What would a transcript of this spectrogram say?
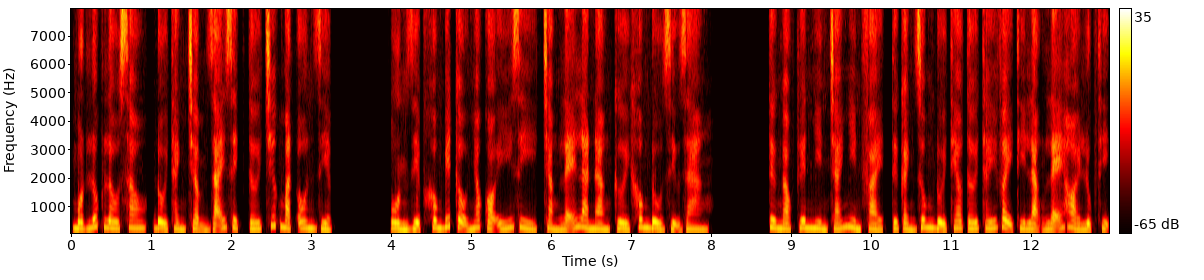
Một lúc lâu sau, đổi thành chậm rãi dịch tới trước mặt ôn diệp. Ôn diệp không biết cậu nhóc có ý gì, chẳng lẽ là nàng cười không đủ dịu dàng. Từ Ngọc Tuyên nhìn trái nhìn phải, từ cảnh dung đuổi theo tới thấy vậy thì lặng lẽ hỏi Lục Thị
